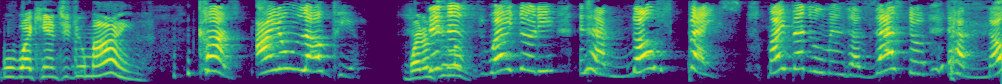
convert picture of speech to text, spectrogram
Well, why can't you do mine? Cause I don't love here. Why don't This you? is Love- way dirty and have no space. My bedroom is a disaster and have no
